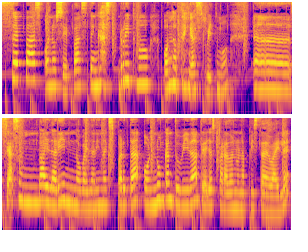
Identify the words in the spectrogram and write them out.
sepas o no sepas, tengas ritmo o no tengas ritmo, ah, seas un bailarín o bailarina experta o nunca en tu vida te hayas parado en una pista de baile,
